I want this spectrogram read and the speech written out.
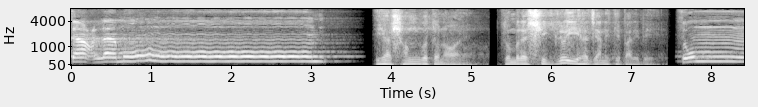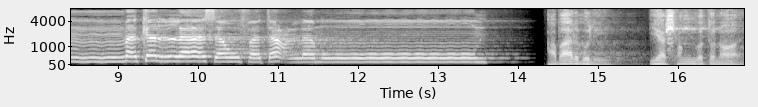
تعلمون ইহা সঙ্গত নয়। তোমরা শীঘ্রই ইহা জানিতে পারিবে। আবার বলি ইহা সঙ্গত নয়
